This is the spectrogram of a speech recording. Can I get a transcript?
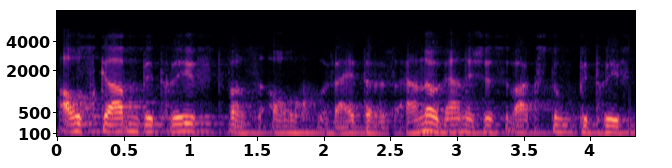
Ausgaben betrifft, was auch weiteres anorganisches Wachstum betrifft.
